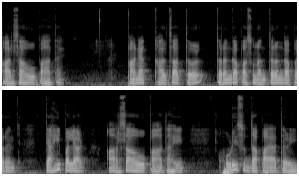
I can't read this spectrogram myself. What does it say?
आरसा होऊ पाहत आहे. पाण्याखालचा तळ तरंगापासून अंतरंगापर्यंत त्याही पल्याड आरसा होऊ पाहत आहे. होडीसुद्धा पायातळी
